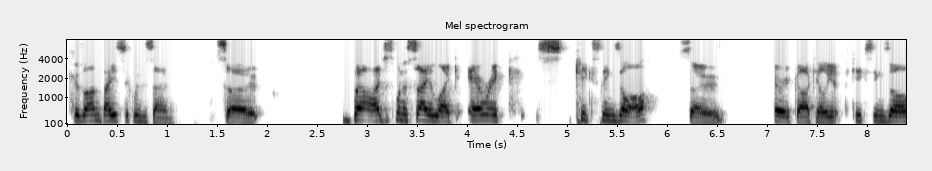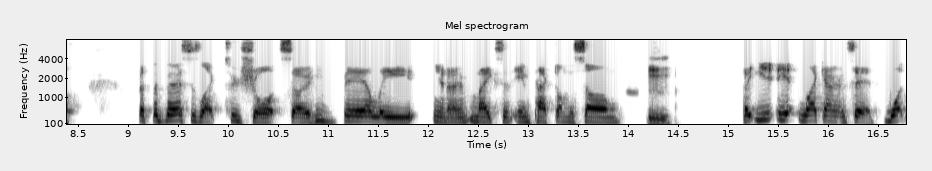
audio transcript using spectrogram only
because I'm basically the same. So, but I just want to say, like Erick kicks things off. So Erick Arc Elliott kicks things off, but the verse is like too short, so he barely, you know, makes an impact on the song. Mm. But you, it, like Aaron said, what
